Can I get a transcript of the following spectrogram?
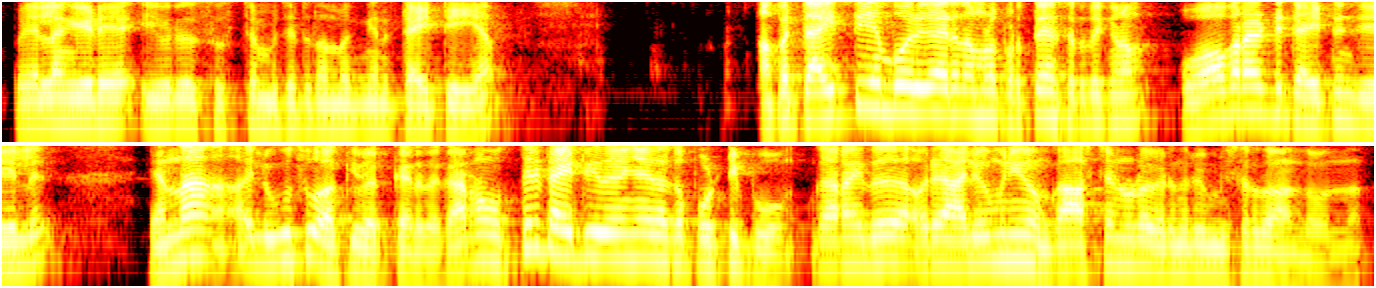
അപ്പോൾ എല്ലാം കീടെ ഈ ഒരു സിസ്റ്റം വെച്ചിട്ട് നമുക്കിങ്ങനെ ടൈറ്റ് ചെയ്യാം. അപ്പോൾ ടൈറ്റ് ചെയ്യുമ്പോൾ ഒരു കാര്യം നമ്മൾ പ്രത്യേകം ശ്രദ്ധിക്കണം. ഓവറായിട്ട് ടൈറ്റും ചെയ്യൽ എന്നാൽ ലൂസും ആക്കി വെക്കരുത്. കാരണം ഒത്തിരി ടൈറ്റ് ചെയ്ത് കഴിഞ്ഞാൽ ഇതൊക്കെ പൊട്ടിപ്പോവും. കാരണം ഇത് ഒരു അലൂമിനിയവും കാസ്റ്റിനൂടെ വരുന്നൊരു മിശ്രിതമാണെന്ന് തോന്നുന്നു.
